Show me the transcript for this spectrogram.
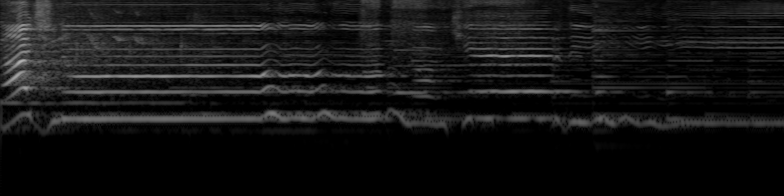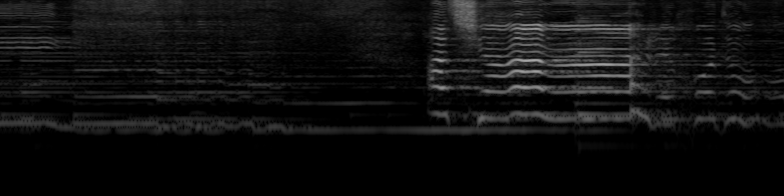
مجنونم کردی. از شهر خودم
